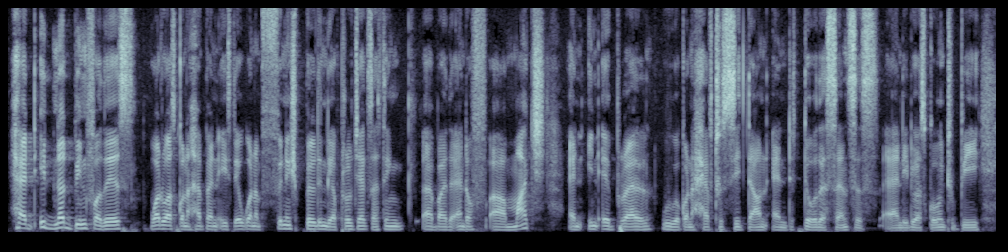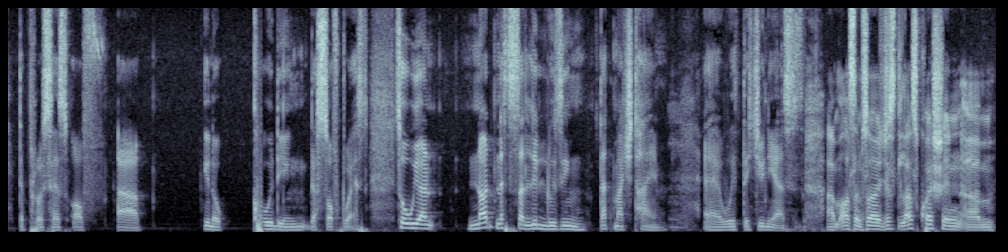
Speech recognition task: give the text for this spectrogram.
had it not been for this what was going to happen is they were going to finish building their projects i think uh, by the end of uh, march and in april we were going to have to sit down and do the sensors and it was going to be the process of uh, you know coding the softwares so we are not necessarily losing that much time uh, with the juniors. Um, awesome. So, just last question, um,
